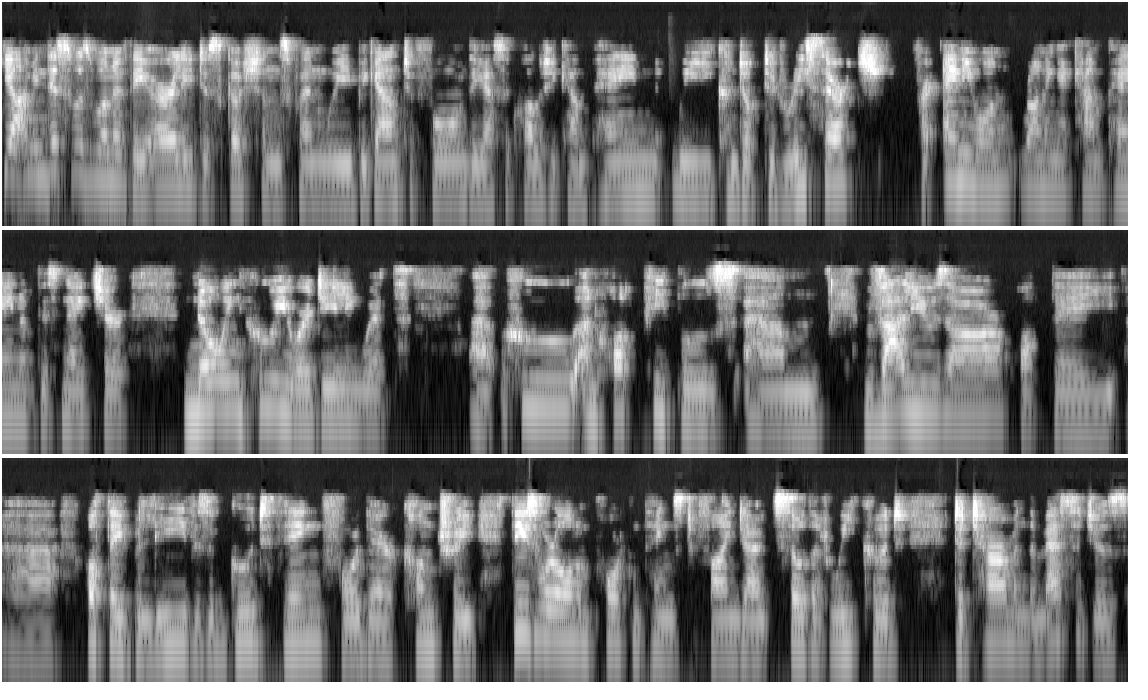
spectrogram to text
Yeah, I mean, this was one of the early discussions when we began to form the Yes Equality campaign. We conducted research for anyone running a campaign of this nature, knowing who you are dealing with, uh, who and what people's um, values are, what they uh, what they believe is a good thing for their country. These were all important things to find out, so that we could determine the messages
